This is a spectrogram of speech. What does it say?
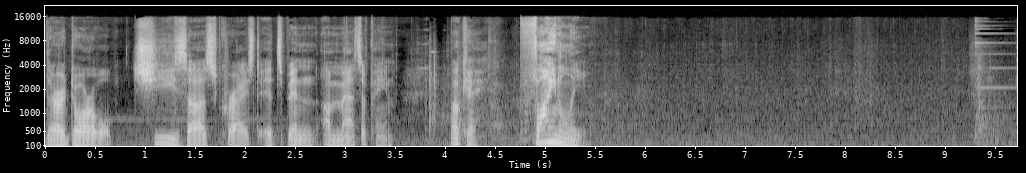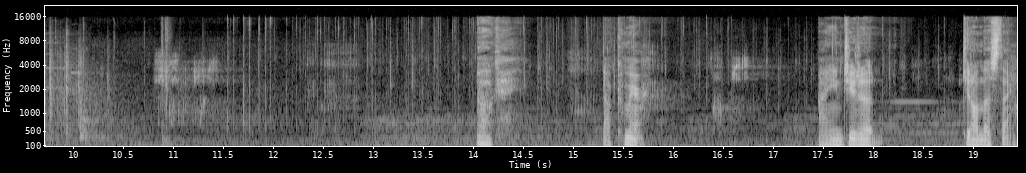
They're adorable. Jesus Christ, it's been a massive pain. Okay, finally. Okay. Now come here. I need you to get on this thing.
